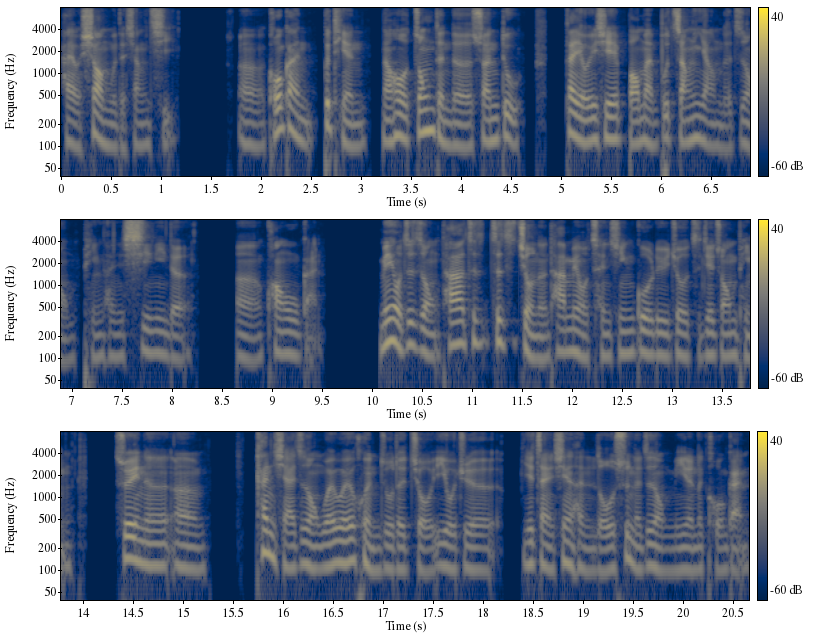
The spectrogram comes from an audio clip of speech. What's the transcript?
还有酵母的香气。呃，口感不甜，然后中等的酸度，带有一些饱满不张扬的这种平衡细腻的呃矿物感。没有这种，它这这支酒呢，它没有澄清过滤就直接装瓶，所以呢，嗯，看起来这种微微浑浊的酒意，我觉得也展现很柔顺的这种迷人的口感。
